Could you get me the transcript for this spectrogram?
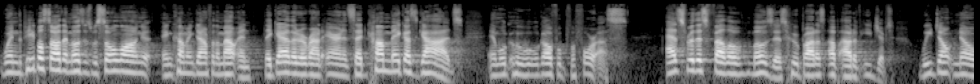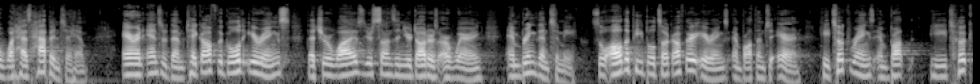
When the people saw that Moses was so long in coming down from the mountain, they gathered around Aaron and said, Come, make us gods, and we'll, who will go before us. As for this fellow, Moses, who brought us up out of Egypt, we don't know what has happened to him. Aaron answered them, Take off the gold earrings that your wives, your sons, and your daughters are wearing, and bring them to me. So all the people took off their earrings and brought them to Aaron. He took rings and brought, he took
